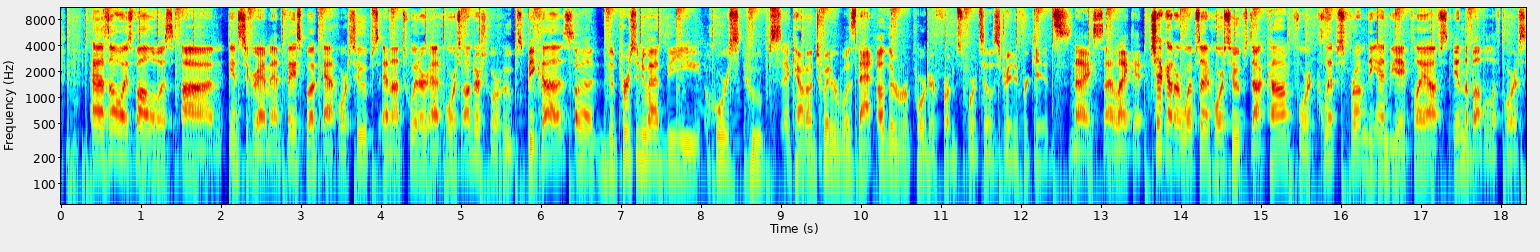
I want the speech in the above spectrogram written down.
As always, follow us on Instagram and Facebook at Horse Hoops and on Twitter at Horse underscore Hoops because Uh, the person who had the Horse Hoops account on Twitter was that other reporter from Sports Illustrated for Kids. Nice, I like it. Check out our website, horsehoops.com, for clips from the NBA playoffs, in the bubble, of course,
